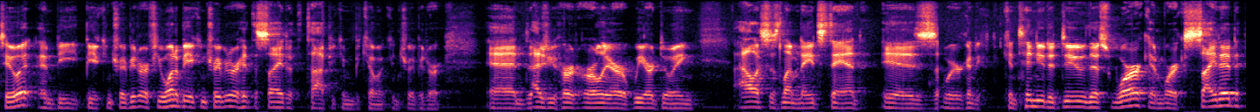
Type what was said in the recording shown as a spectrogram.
to it and be be a contributor. If you want to be a contributor, hit the site at the top. You can become a contributor. And as you heard earlier, we are doing Alex's Lemonade Stand. Is we're going to continue to do this work, and we're excited.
